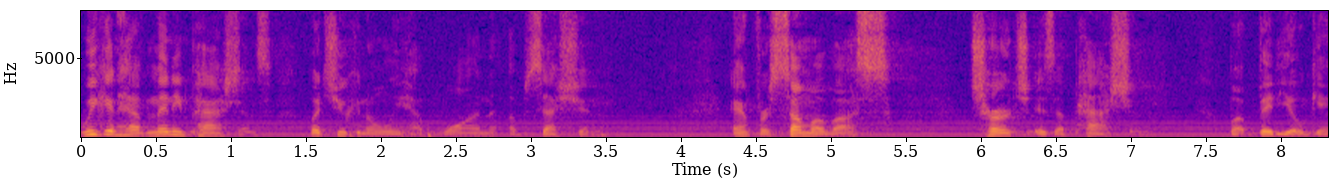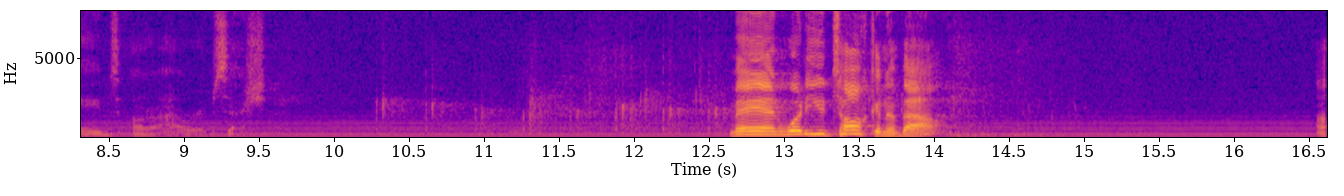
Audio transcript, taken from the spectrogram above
We can have many passions, but you can only have one obsession. And for some of us, church is a passion, but video games are our obsession. Man, what are you talking about? Uh,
